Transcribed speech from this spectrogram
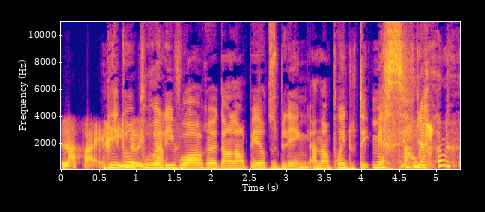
la paire. Bientôt, on pourra les voir dans l'empire du bling, à n'en point douter. Merci. Ah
